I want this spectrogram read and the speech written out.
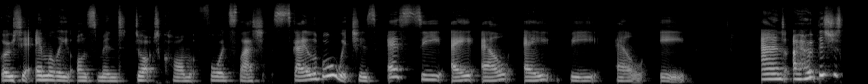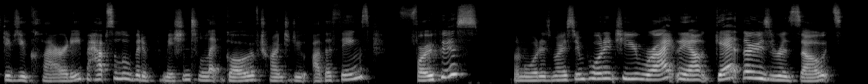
Go to emilyosmond.com forward slash scalable, which is S C A L A B L E. And I hope this just gives you clarity, perhaps a little bit of permission to let go of trying to do other things. Focus on what is most important to you right now, get those results,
